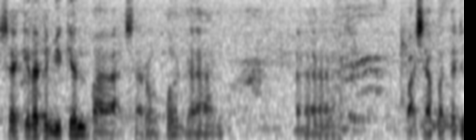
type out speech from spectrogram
Saya kira demikian Pak Saroko dan eh, Pak siapa tadi?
